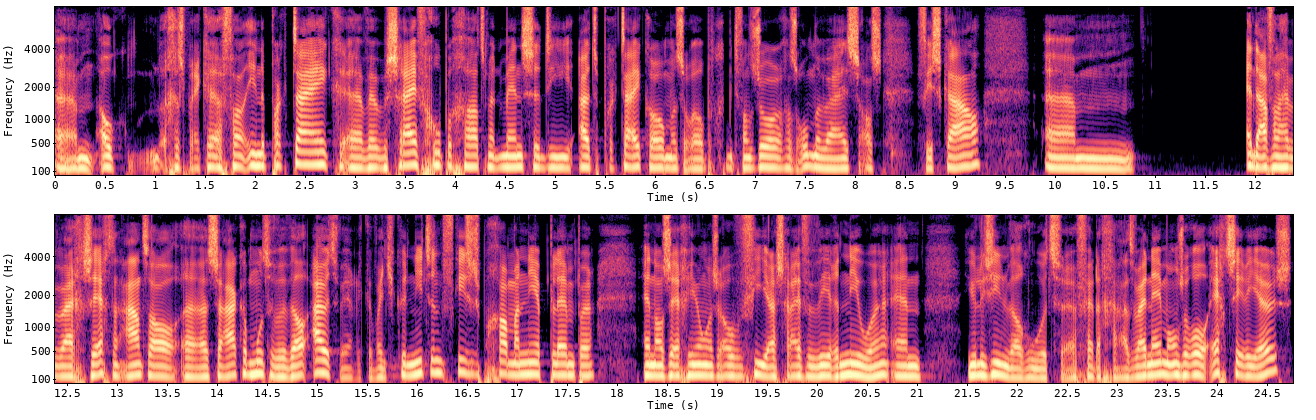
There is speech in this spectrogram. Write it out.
Um, ook gesprekken van in de praktijk. Uh, we hebben schrijfgroepen gehad met mensen die uit de praktijk komen, zowel op het gebied van zorg als onderwijs als fiscaal. Um, en daarvan hebben wij gezegd, een aantal uh, zaken moeten we wel uitwerken. Want je kunt niet een verkiezingsprogramma neerplempen en dan zeggen, jongens, over vier jaar schrijven we weer een nieuwe. En jullie zien wel hoe het uh, verder gaat. Wij nemen onze rol echt serieus.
